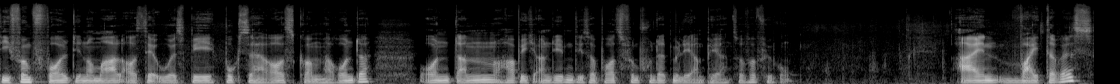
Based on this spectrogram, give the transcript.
die 5 Volt, die normal aus der USB-Buchse herauskommen, herunter und dann habe ich an jedem dieser Ports 500 mA zur Verfügung. Ein weiteres,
